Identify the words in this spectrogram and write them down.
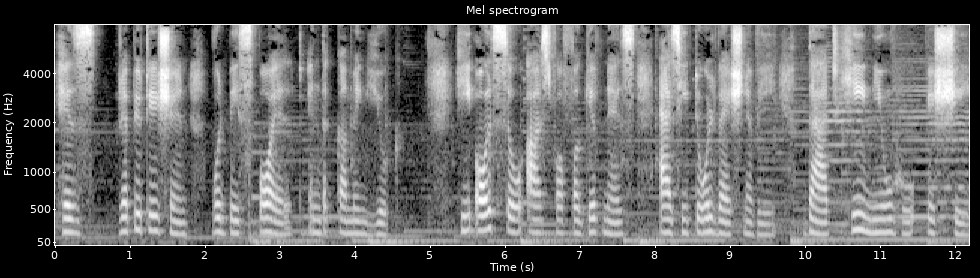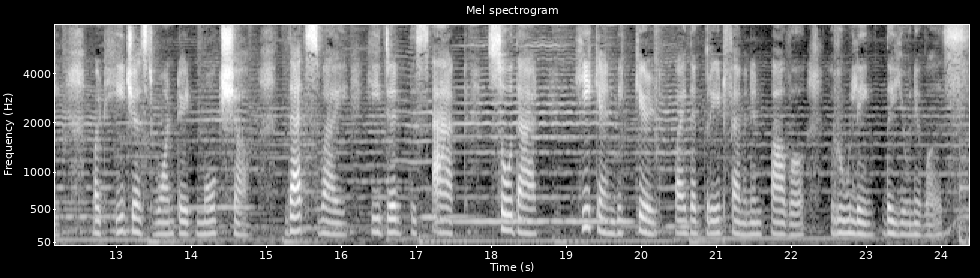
his reputation would be spoiled in the coming yuga he also asked for forgiveness as he told Vaishnavi that he knew who is she, but he just wanted moksha. That's why he did this act so that he can be killed by the great feminine power ruling the universe.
